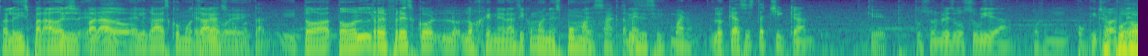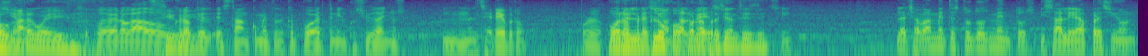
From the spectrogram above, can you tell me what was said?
Sale disparado, el- el- Disparado el, gas como el tal, gas güey. como tal. Y toda, todo el refresco lo, lo genera así como en espuma. Exactamente. Sí, sí, sí. Bueno, lo que hace esta chica, que puso en riesgo su vida por un poquito Se de pudo atención, ahogar, güey. se pudo haber ahogado. Creo que estaban comentando que pudo haber tenido inclusive daños en el cerebro por, por Por la el presión, flujo, tal por la vez. presión, sí, sí. La chava mete estos dos mentos y sale a presión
